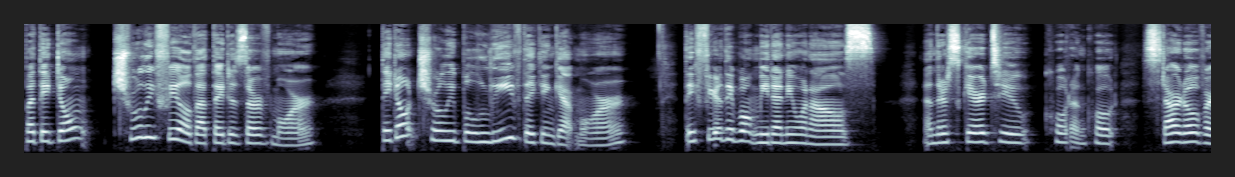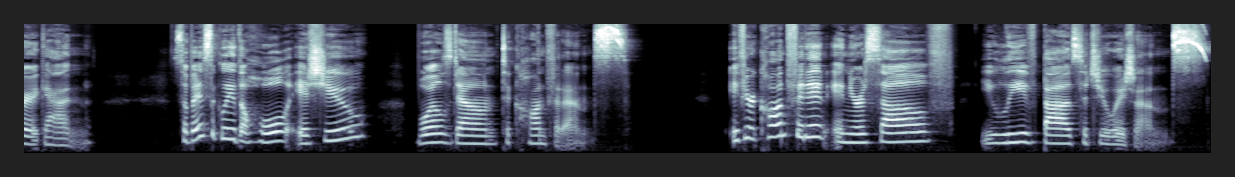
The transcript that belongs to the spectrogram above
but they don't truly feel that they deserve more. They don't truly believe they can get more. They fear they won't meet anyone else, and they're scared to quote unquote start over again. So basically, the whole issue boils down to confidence. If you're confident in yourself, you leave bad situations.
